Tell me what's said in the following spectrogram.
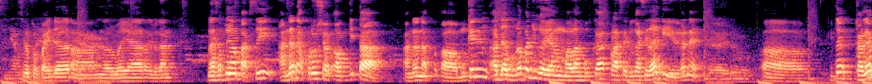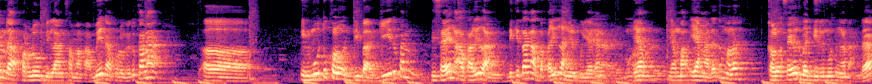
Sinyal sinyal provider. provider, nah, sinyal bayar gitu kan. Nah, satu yang pasti, Anda nggak perlu shout out kita. Anda nggak, eh, mungkin ada beberapa juga yang malah buka kelas edukasi lagi gitu kan ya. Ya itu. Eh, kita kalian nggak perlu bilang sama kami, nggak perlu gitu karena eh, ilmu tuh kalau dibagi itu kan di saya nggak bakal hilang, di kita nggak bakal hilang ilmunya kan. Iya, ilmu nggak yang bakal. yang yang ada tuh malah kalau saya berbagi ilmu dengan anda,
